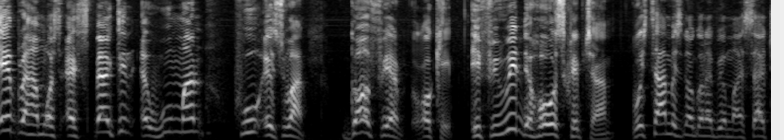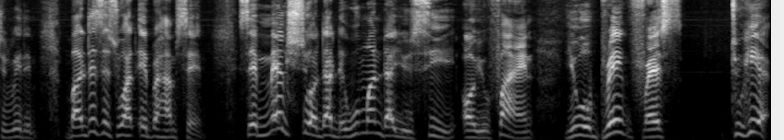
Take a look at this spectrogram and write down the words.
Abraham was expecting a woman who is what? God fear. Okay, if you read the whole scripture, which time is not going to be on my side to read it. But this is what Abraham said. Say, make sure that the woman that you see or you find, you will bring first to here.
